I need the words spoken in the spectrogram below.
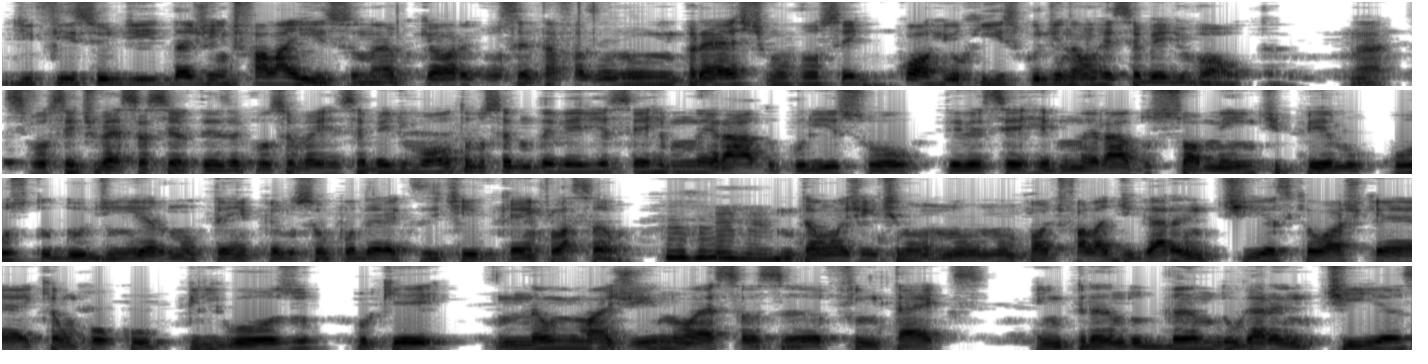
difícil de da gente falar isso, né? Porque a hora que você está fazendo um empréstimo, você corre o risco de não receber de volta. Né? Se você tivesse a certeza que você vai receber de volta, você não deveria ser remunerado por isso, ou deveria ser remunerado somente pelo custo do dinheiro no tempo, pelo seu poder aquisitivo, que é a inflação. Uhum. Então a gente não, não, não pode falar de garantias, que eu acho que é, que é um pouco perigoso, porque não imagino essas uh, fintechs entrando dando garantias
